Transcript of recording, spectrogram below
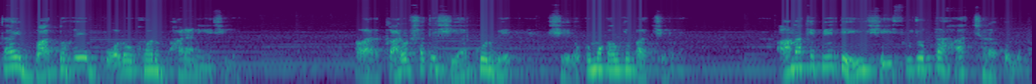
তাই বাধ্য হয়ে বড় ঘর ভাড়া নিয়েছিল। আর কারোর সাথে শেয়ার করবে সেরকমও কাউকে পাচ্ছিল না। আমাকে পেতেই সেই সুযোগটা হাতছাড়া করল না।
